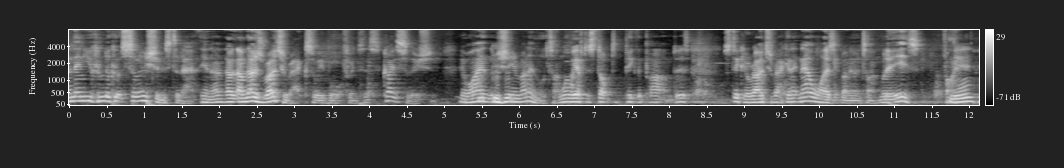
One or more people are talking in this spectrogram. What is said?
And then you can look at solutions to that. You know, and those rotor racks that we bought, for instance, great solution. You know, why isn't the machine running all the time? Well, we have to stop to pick the part and do this. Stick a rotor rack in it. Now, why is it running all the time? Well, it is. Fine.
